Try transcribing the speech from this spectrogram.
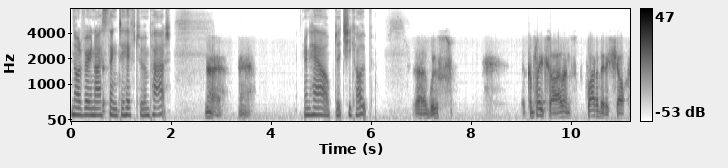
not a very nice thing to have to impart. No, no. And how did she cope? Uh, with complete silence, quite a bit of shock.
